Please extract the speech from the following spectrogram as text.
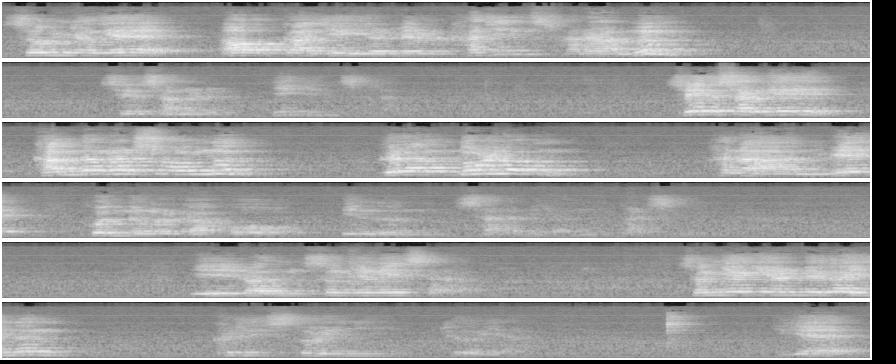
성령의 아홉 가지의 열매를 가진 사람은 세상을 이긴 사람. 세상에 감당할 수 없는 그러한 놀라운 하나님의 권능을 갖고 있는 사람이라는 말씀입니다. 이런 성령의 사람, 성령의 열매가 있는 그리스도인이 되어야. 이게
